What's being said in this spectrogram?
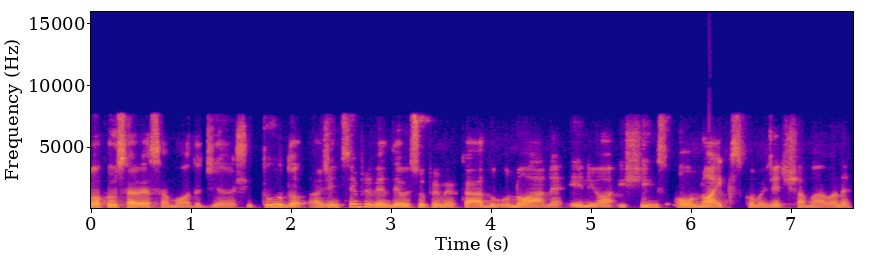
Logo quando saiu essa moda de ancho e tudo, a gente sempre vendeu em supermercado o Noa, né? N-O-I-X, ou Noix, como a gente chamava, né?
